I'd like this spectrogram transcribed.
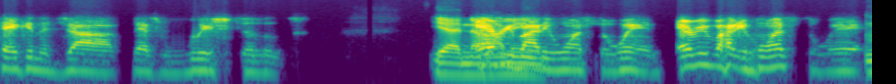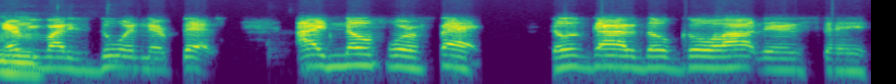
taken a job that's wished to lose. Yeah, no. Everybody I mean, wants to win. Everybody wants to win. Mm-hmm. Everybody's doing their best. I know for a fact those guys don't go out there and say,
